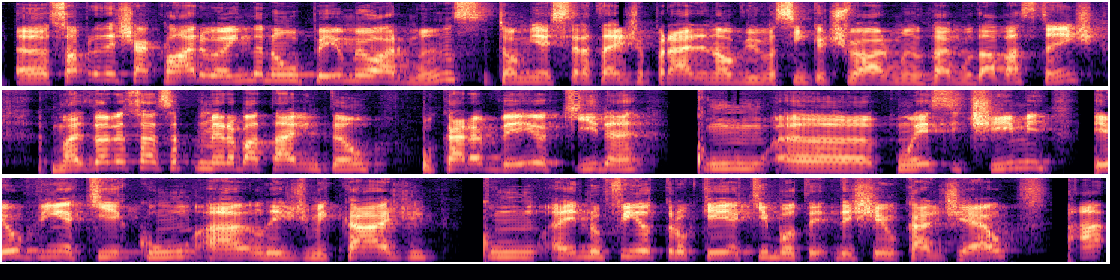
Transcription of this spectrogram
Uh, só para deixar claro, eu ainda não upei o meu Armans, então minha estratégia pra área ao vivo assim que eu tiver o Armans vai mudar bastante. Mas olha só essa primeira batalha, então, o cara veio aqui, né, com, uh, com esse time, eu vim aqui com a Lady Mikage, com, aí no fim eu troquei aqui, botei, deixei o Cardiel. A,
